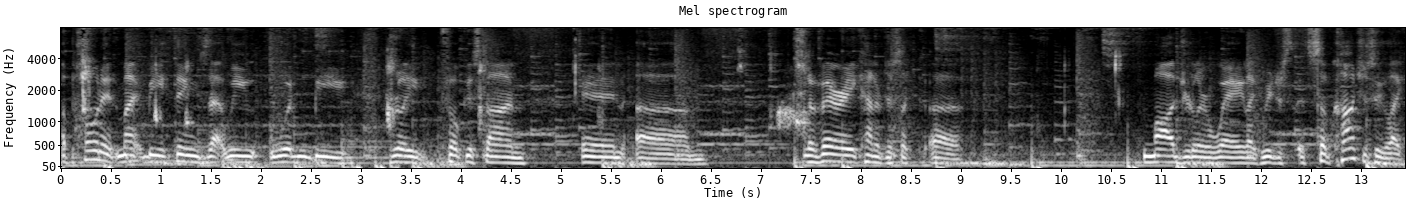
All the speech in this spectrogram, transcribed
opponent might be things that we wouldn't be really focused on in um, in a very kind of just like uh, modular way. Like we just it's subconsciously like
